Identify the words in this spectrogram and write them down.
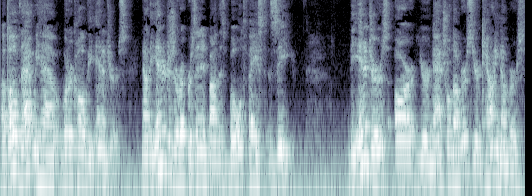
Above that, we have what are called the integers. Now the integers are represented by this bold-faced Z. The integers are your natural numbers, your counting numbers.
